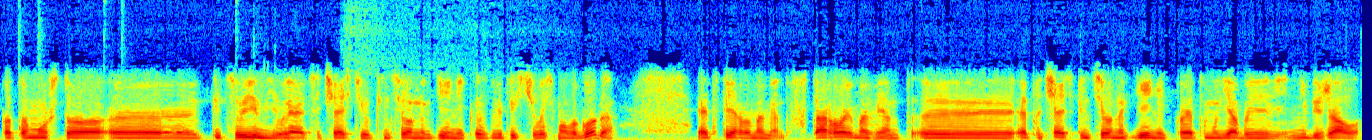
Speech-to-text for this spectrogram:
потому что э, Пицуим является частью пенсионных денег с 2008 года. Это первый момент. Второй момент э, это часть пенсионных денег, поэтому я бы не бежал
